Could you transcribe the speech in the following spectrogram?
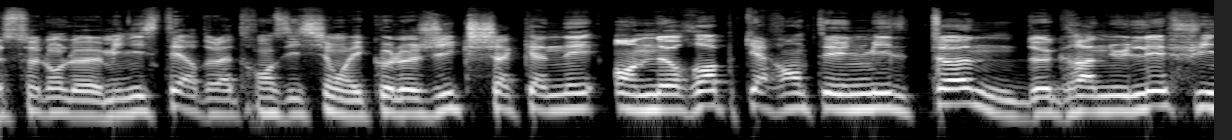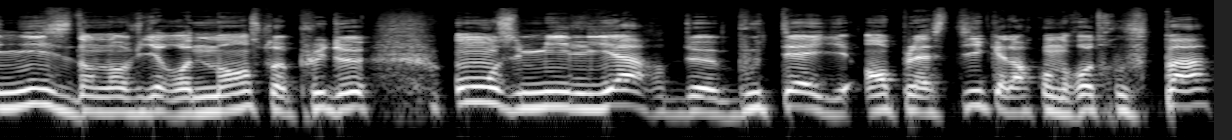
Selon le ministère de la Transition écologique, chaque année en Europe, 41 000 tonnes de granulés finissent dans l'environnement, soit plus de 11 000 milliards de bouteilles en plastique alors qu'on ne retrouve pas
